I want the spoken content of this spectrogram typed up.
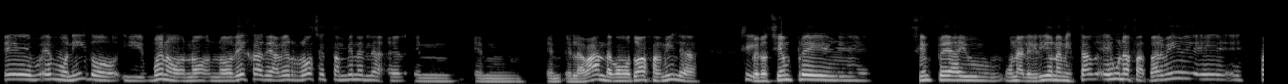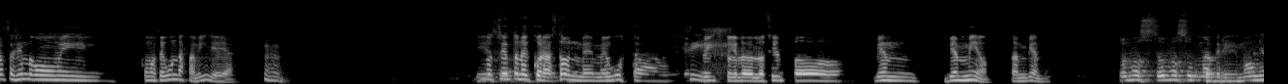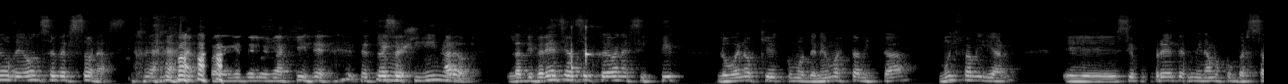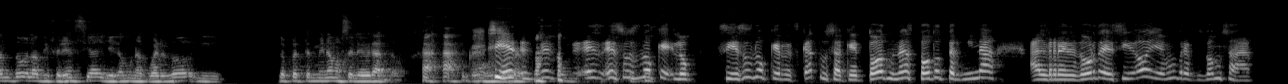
Eh, es bonito y bueno, no, no, deja de haber roces también en la, en, en la banda, como toda familia, sí. pero siempre, siempre hay un, una alegría, una amistad. Es una, para mí eh, pasa siendo como mi como segunda familia ya. Uh -huh. Lo siento en el corazón, me, me gusta sí. que lo, lo, siento bien, bien mío también. Somos, somos un matrimonio de 11 personas, para que te lo imagines. Entonces, claro, las diferencias siempre van a existir. Lo bueno es que como tenemos esta amistad muy familiar, eh, siempre terminamos conversando las diferencias y llegamos a un acuerdo y después terminamos celebrando. sí, es, es, eso es lo que, lo, sí, eso es lo que rescato, o sea, que todas maneras todo termina alrededor de decir, oye, hombre, pues vamos a,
